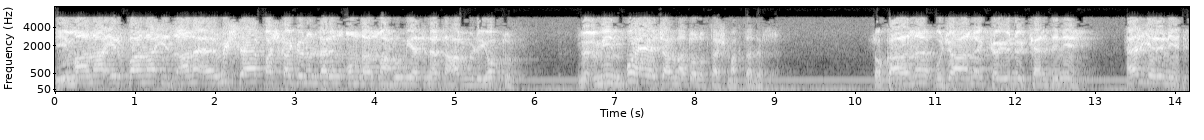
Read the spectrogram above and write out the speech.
İmana, irfana, izana ermişse başka gönüllerin ondan mahrumiyetine tahammülü yoktur. Mümin bu heyecanla dolup taşmaktadır. Sokağını, bucağını, köyünü, kendini, her yerini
